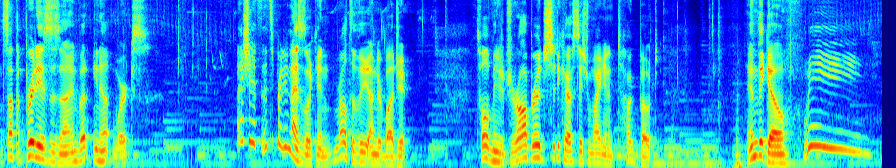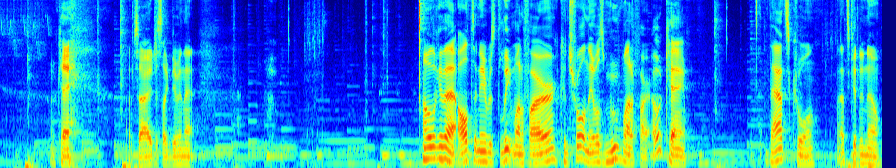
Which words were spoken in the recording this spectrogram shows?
It's not the prettiest design, but, you know, it works. Actually, it's, it's pretty nice looking. Relatively under budget. 12 meter drawbridge, city car, station wagon, and tugboat. In they go. Whee! Okay. I'm sorry, I just like doing that. Oh, look at that. Alt enables delete modifier. Control enables move modifier. Okay. That's cool. That's good to know.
